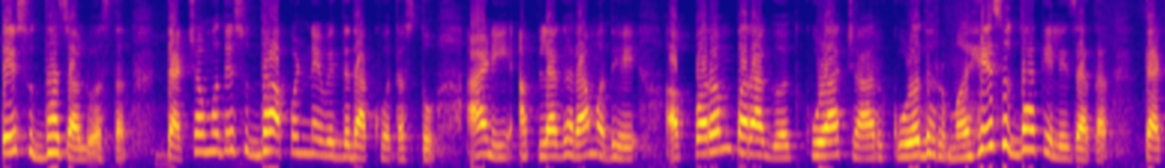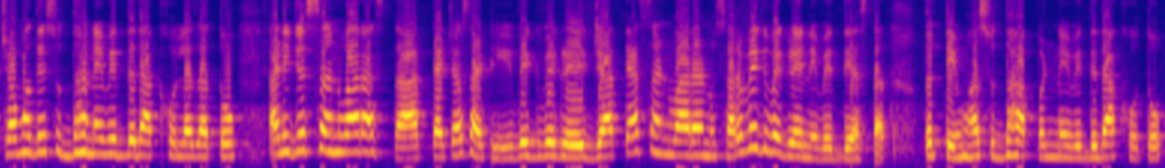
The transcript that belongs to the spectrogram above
ते सुद्धा चालू असतात. त्याच्यामध्ये सुद्धा आपण नैवेद्य दाखवत असतो. आणि आपल्या घरामध्ये परंपरागत कुळाचार कुळधर्म हे सुद्धा केले जातात. त्याच्यामध्ये सुद्धा नैवेद्य दाखवला जातो. आणि जे सणवार असतात त्याच्यासाठी वेगवेगळे ज्या त्या सणवारानुसार वेगवेगळे नैवेद्य असतात. तर तेव्हा सुद्धा आपण नैवेद्य दाखवतो.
